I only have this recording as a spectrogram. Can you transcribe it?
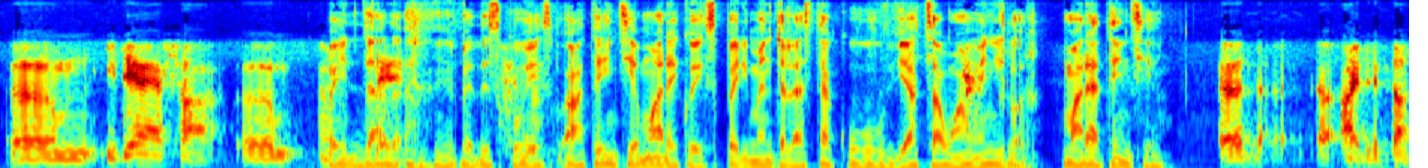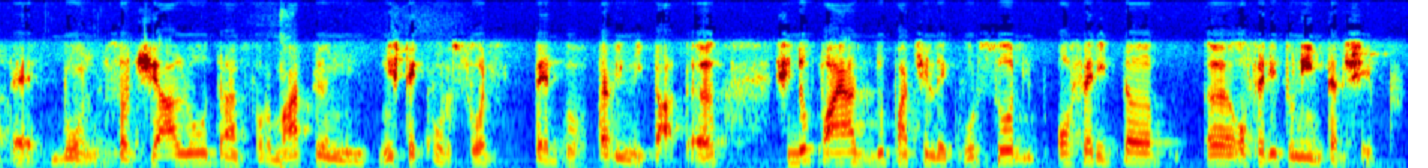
Um, ideea e așa. Um, păi da, da, vedeți, cu ex- atenție mare cu experimentele astea cu viața oamenilor. Mare atenție. Uh, da, ai dreptate. Bun, socialul transformat în niște cursuri pe durată limitată și după aia, după acele cursuri, oferit, uh, oferit un internship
